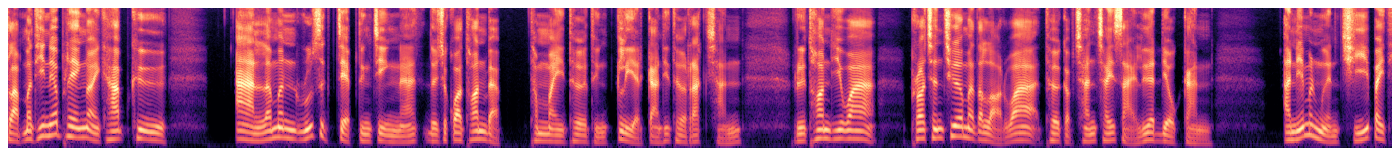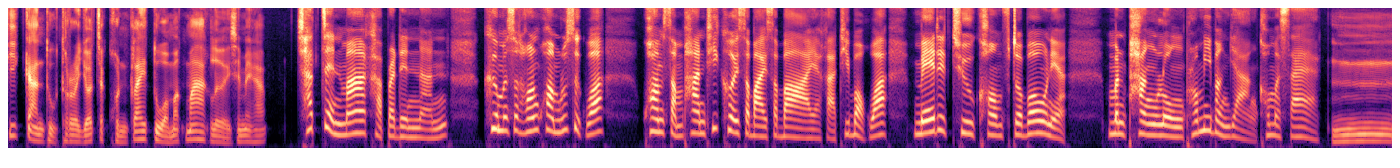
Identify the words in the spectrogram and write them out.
กลับมาที่เนื้อเพลงหน่อยครับ คือ อ่านแล้วมันรู้สึกเจ็บจริง ๆ นะ โดยเฉพาะท่อนแบบ ทำไมเธอถึงเกลียดการที่เธอรักฉัน หรือท่อนที่ว่า เพราะฉันเชื่อมาตลอดว่าเธอกับฉันใช้สายเลือดเดียวกัน อันนี้มันเหมือนชี้ไปที่การถูกทรยศจากคนใกล้ตัวมากๆเลยใช่ไหมครับ ชัดเจนมากค่ะประเด็นนั้น คือมันสะท้อนความรู้สึกว่าความสัมพันธ์ที่เคยสบายๆอะค่ะ ที่บอกว่า made it too comfortable เนี่ย มันพังลงเพราะมีบางอย่างเข้ามาแทรก อืม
